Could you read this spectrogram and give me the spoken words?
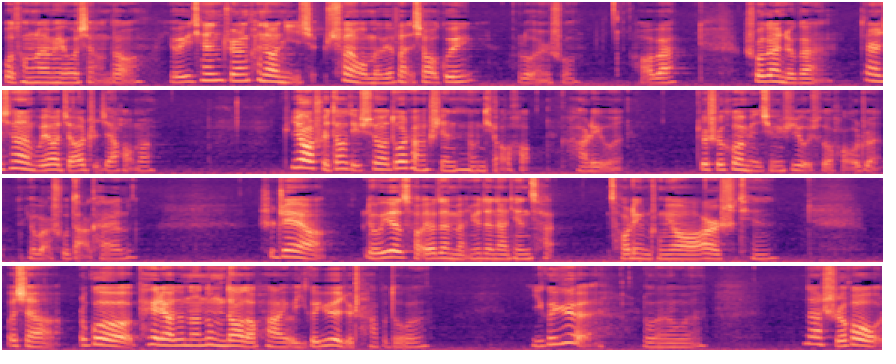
我从来没有想到，有一天居然看到你劝我们违反校规。罗恩说：“好吧，说干就干，但是千万不要嚼指甲，好吗？这药水到底需要多长时间才能调好？”哈利问。这时，赫敏情绪有所好转，又把书打开了。是这样，柳叶草要在满月的那天采，草领虫要二十天。我想，如果配料都能弄到的话，有一个月就差不多了。一个月？罗恩问。那时候，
